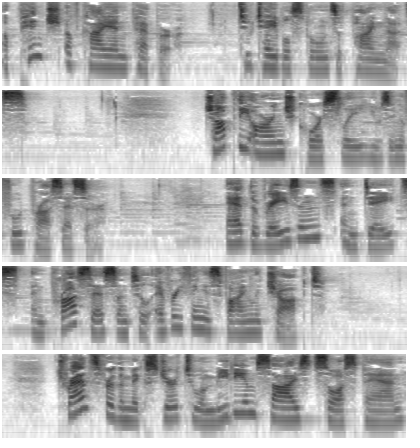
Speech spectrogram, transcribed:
A pinch of cayenne pepper 2 tablespoons of pine nuts. Chop the orange coarsely using a food processor. Add the raisins and dates and process until everything is finely chopped. Transfer the mixture to a medium-sized saucepan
